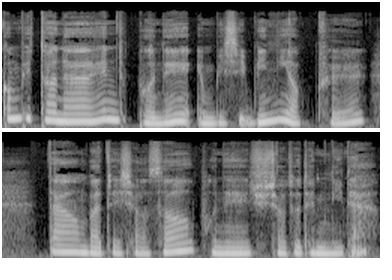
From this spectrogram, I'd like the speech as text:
컴퓨터나 핸드폰에 MBC 미니 어플 다운받으셔서 보내주셔도 됩니다.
